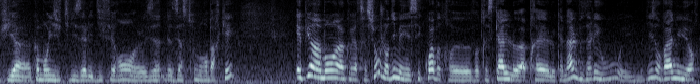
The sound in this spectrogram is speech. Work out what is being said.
puis comment ils utilisaient les différents instruments embarqués. Et puis à un moment à la conversation, je leur dis mais c'est quoi votre escale après le canal? Vous allez où? Et ils me disent on va à New York.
